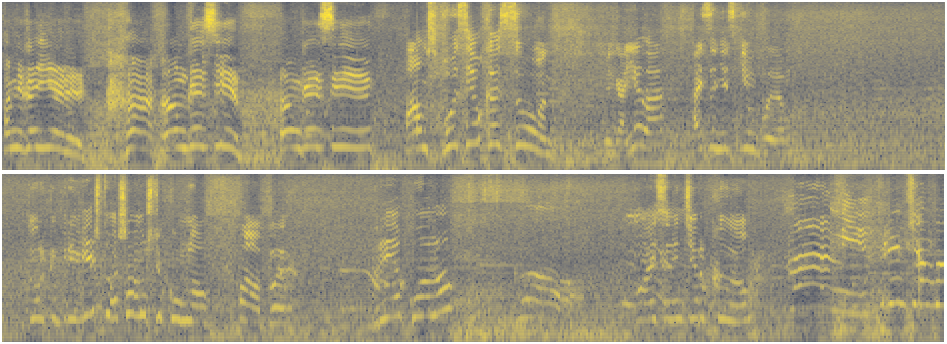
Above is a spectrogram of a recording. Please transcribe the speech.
А Михаэль, а, ам гасит, ам гасит. Ам спустил косун. Михаила, ай за низким был. Только привет, что ашану штук умнов. Апы. Бреколо? Ай за интерком. Мами, причем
